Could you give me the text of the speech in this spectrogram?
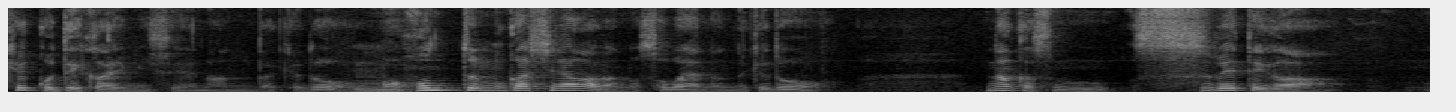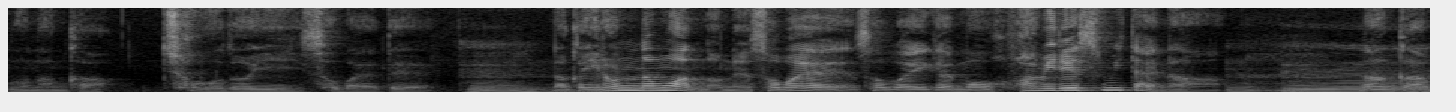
結構でかい店なんだけど、うん。まあ本当に昔ながらの蕎麦屋なんだけどなんかその全てがもうなんかちょうどいい蕎麦屋でうん。なんかいろんなもんあんのね。蕎麦屋蕎麦屋以外もファミレスみたいな、うん。なんか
